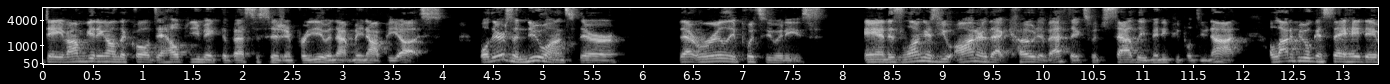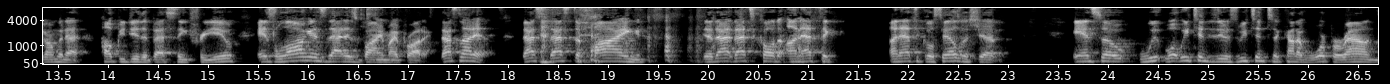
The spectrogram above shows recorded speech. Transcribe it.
Dave, I'm getting on the call to help you make the best decision for you, and that may not be us. Well, there's a nuance there that really puts you at ease. And as long as you honor that code of ethics, which sadly many people do not, a lot of people can say, Hey, Dave, I'm going to help you do the best thing for you, as long as that is buying my product. That's not it. That's that's defying that that's called unethic unethical salesmanship. And so we, what we tend to do is we tend to kind of warp around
